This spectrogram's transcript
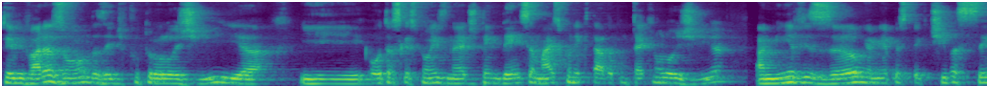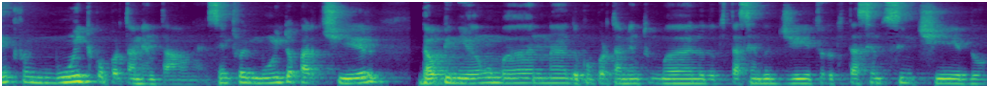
teve várias ondas aí de futurologia e outras questões, né, de tendência mais conectada com tecnologia. A minha visão e a minha perspectiva sempre foi muito comportamental, né? Sempre foi muito a partir da opinião humana, do comportamento humano, do que está sendo dito, do que está sendo sentido,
